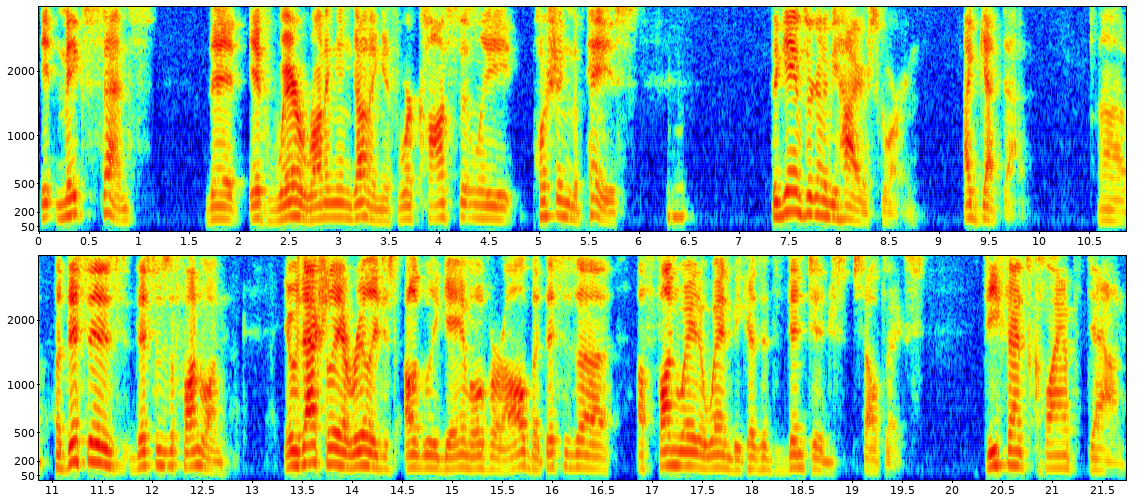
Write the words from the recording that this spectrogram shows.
it makes sense that if we're running and gunning, if we're constantly pushing the pace, mm-hmm. the games are going to be higher scoring. I get that. Uh, but this is this was a fun one. It was actually a really just ugly game overall, but this is a a fun way to win because it's vintage Celtics. Defense clamped down,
